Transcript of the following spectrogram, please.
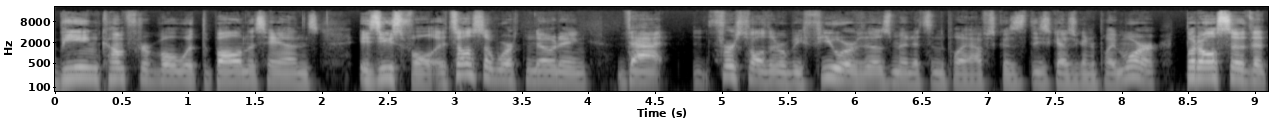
being comfortable with the ball in his hands is useful. It's also worth noting that first of all, there will be fewer of those minutes in the playoffs because these guys are going to play more, but also that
